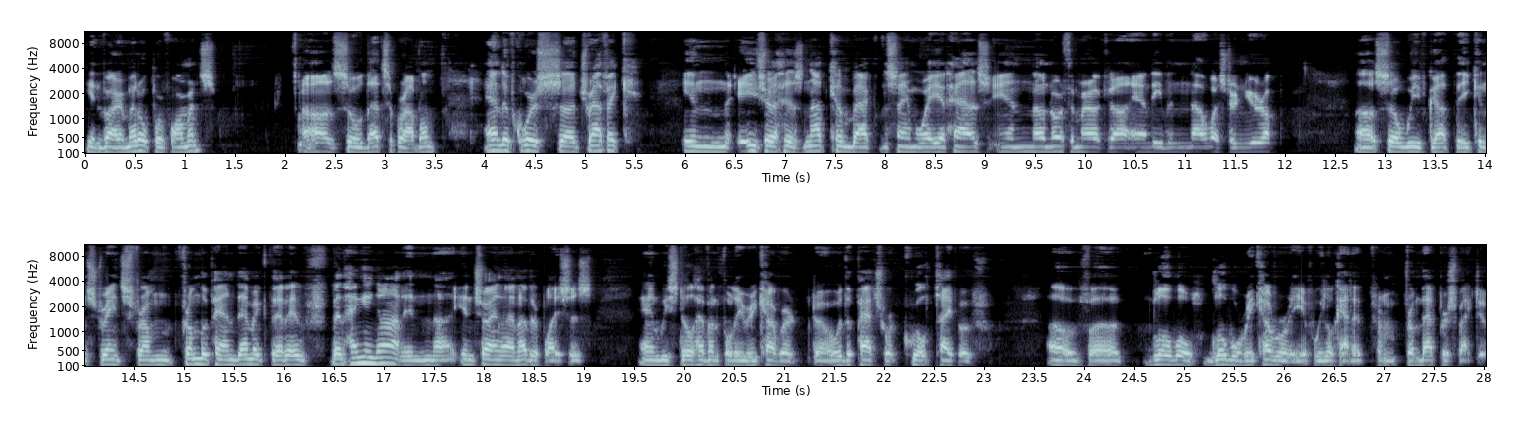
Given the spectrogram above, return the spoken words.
environmental performance. Uh, so that's a problem. And of course, uh, traffic in Asia has not come back the same way it has in uh, North America and even uh, Western Europe. Uh, so we've got the constraints from, from the pandemic that have been hanging on in uh, in China and other places and we still haven't fully recovered uh, with the patchwork quilt type of of uh, global global recovery if we look at it from from that perspective.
